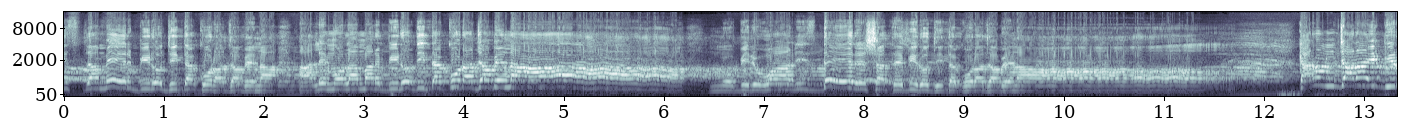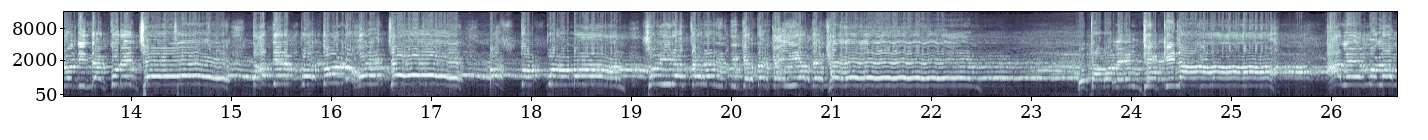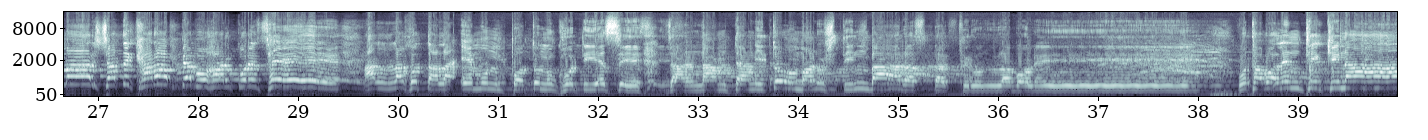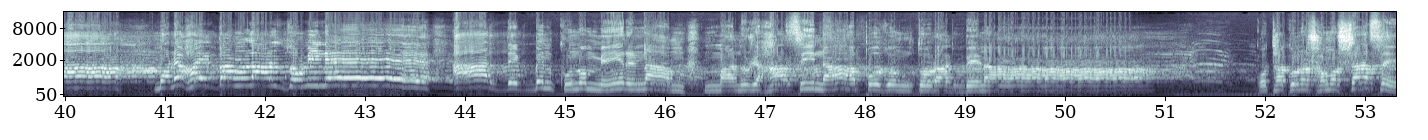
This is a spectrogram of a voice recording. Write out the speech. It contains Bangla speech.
ইসলামের বিরোধিতা করা যাবে না আলেম ওলামার বিরোধিতা করা যাবে না। নবীর ওয়ারিসদের সাথে বিরোধিতা করা যাবে না। আল্লাহ তালা এমন পতন ঘটিয়েছে, যার নামটা নিত মানুষ তিনবার আস্তাক ফিরুল্লাহ বলে। কথা বলেন ঠিক কিনা? মনে হয় বাংলার জমিনে আর দেখবেন কোন মেয়ের নাম মানুষ হাসি না পর্যন্ত রাখবে না। কোথা কোনো সমস্যা আছে?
